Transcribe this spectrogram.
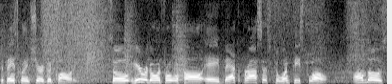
to basically ensure good quality. So here we're going for what we'll call a batch process to one-piece flow. All those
